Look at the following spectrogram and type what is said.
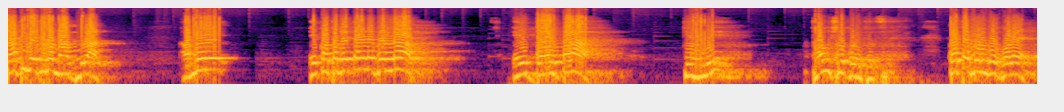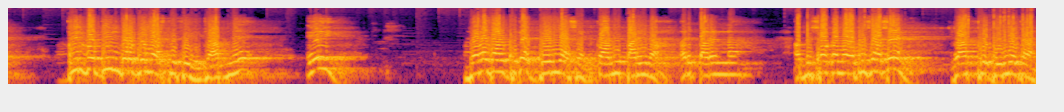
লাঠি না ঘুরান। আমি এই কথাটার কারণে বললাম, এই দলটা কে উনি ধ্বংস করে ফেলছে। কত বলব, বলেন, দীর্ঘদিন ধরে বলে আসতেছি যে আপনি এই বড়জাল থেকে বেরিয়ে আসেন। আমি পারি না। আরে পারেন না। আপনি সকালে অফিসে আসেন রাত্রে বেরিয়ে যান।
